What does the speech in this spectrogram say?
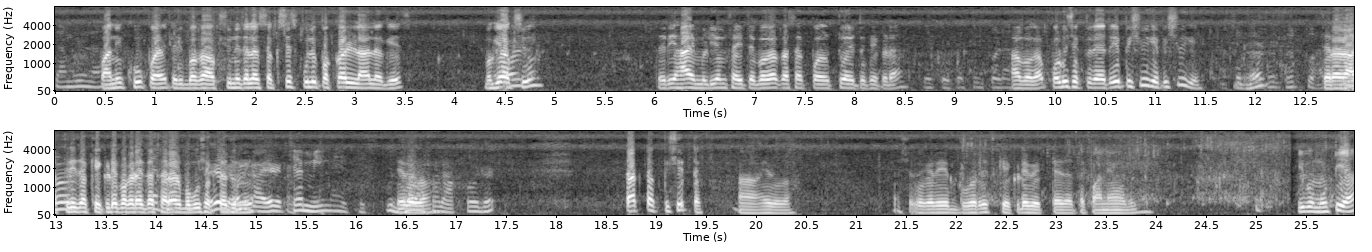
त्यामुळे ना. पाणी खूप आहे तरी बघा अक्षूने त्याला सक्सेसफुली पकडला लगेच. बघूया अक्षू. तरी हाय मीडियम साईज आहे. बघा कसा पळतोय तो खेकडा. हा बघा पडू शकतो त्यात ए, पिशवी घे पिशवी घे. तर रात्रीचा खेकडे पकडायचा थरार बघू शकता तुम्ही. त्या हे बघा. टाक टाक पिशवीत टाक. हा हे बघा. अशा प्रकारे बरेच खेकडे भेटत आहेत आता पाण्यामध्ये. ही बघ मोठी हा.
